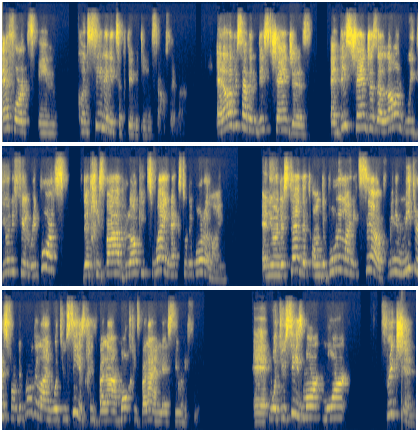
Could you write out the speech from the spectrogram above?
efforts in concealing its activity in South Lebanon. And all of a sudden, this changes, and this changes along with UNIFIL reports that Hezbollah block its way next to the borderline. And you understand that on the borderline itself, meaning meters from the borderline, what you see is Hezbollah, more Hezbollah and less UNIFIL. Uh, what you see is more, more friction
